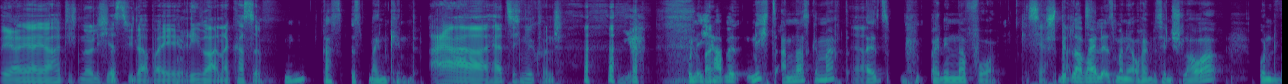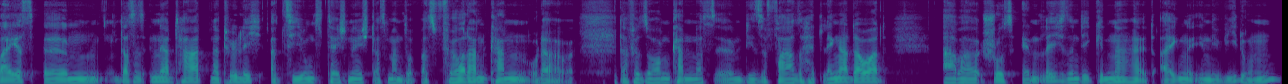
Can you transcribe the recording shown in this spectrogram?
Ja, ja, ja, hatte ich neulich erst wieder bei Rewe an der Kasse. Mhm, Das ist mein Kind. Ah, herzlichen Glückwunsch. Ja. Und ich Man- habe nichts anders gemacht Ja. als bei denen davor. Ist ja spannend. Mittlerweile ist man ja auch ein bisschen schlauer und weiß, ähm, dass es in der Tat natürlich erziehungstechnisch, dass man sowas fördern kann oder dafür sorgen kann, dass ähm, diese Phase halt länger dauert. Aber schlussendlich sind die Kinder halt eigene Individuen.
